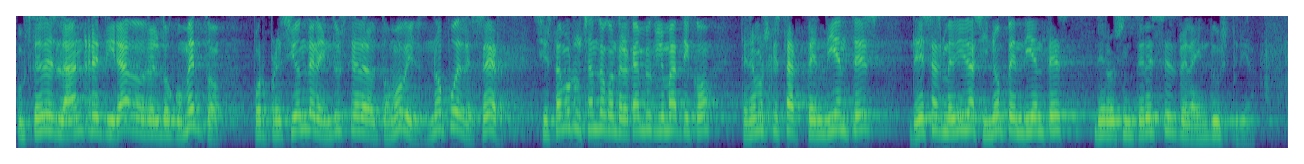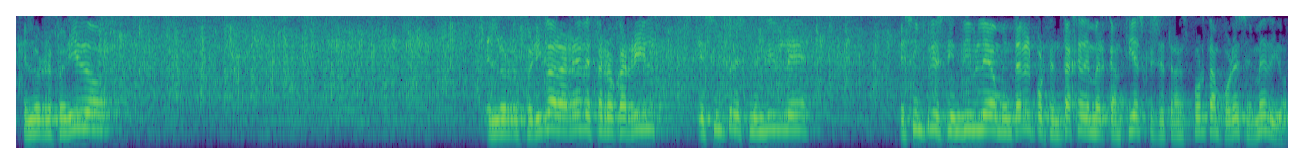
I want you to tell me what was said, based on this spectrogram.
ustedes la han retirado del documento por presión de la industria del automóvil. No puede ser. Si estamos luchando contra el cambio climático, tenemos que estar pendientes de esas medidas y no pendientes de los intereses de la industria. En lo referido en lo referido a la red de ferrocarril, es imprescindible es imprescindible aumentar el porcentaje de mercancías que se transportan por ese medio,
